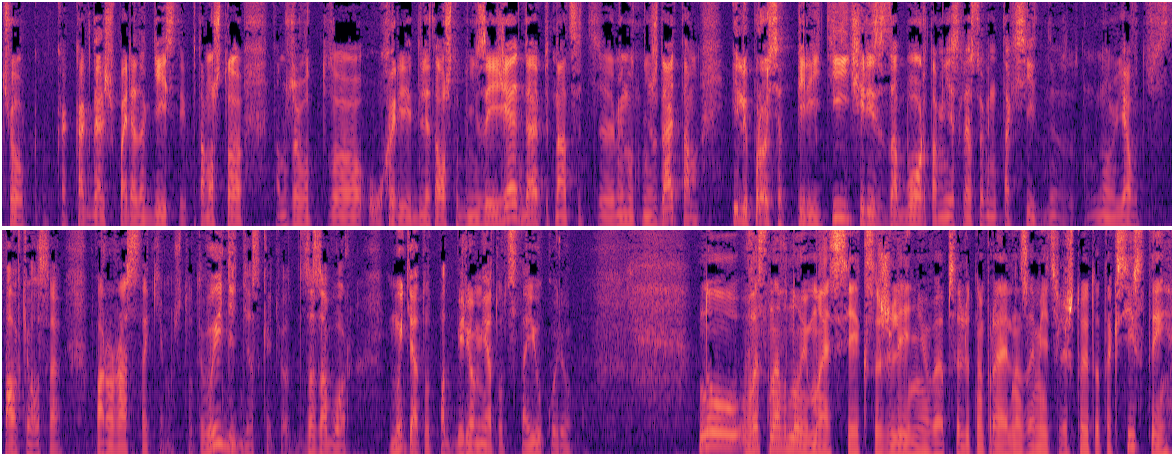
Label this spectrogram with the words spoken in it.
Что, как, как дальше порядок действий? Потому что там же вот ухари для того, чтобы не заезжать, да, 15 минут не ждать там, или просят перейти через забор, там, если особенно такси, ну, я вот сталкивался пару раз с таким, что ты выйди, дескать, вот за забор, мы тебя тут подберем, я тут стою, курю. Ну, в основной массе, к сожалению, вы абсолютно правильно заметили, что это таксисты.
